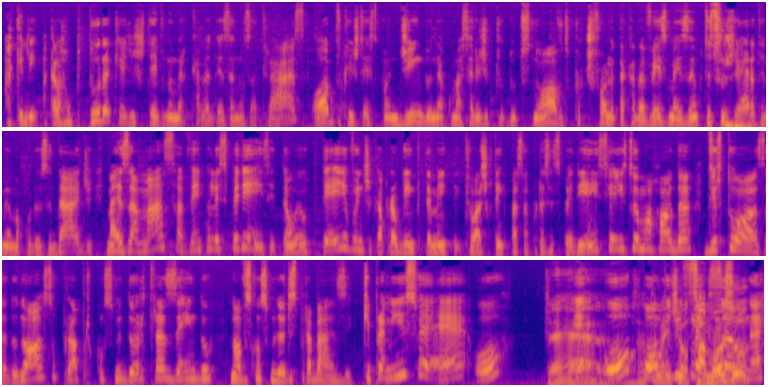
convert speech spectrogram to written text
aquele, aquela ruptura que a gente teve no mercado há 10 anos atrás. Óbvio que a gente está expandindo, né, com uma série de produtos novos, o portfólio está cada vez mais amplo, isso gera também uma curiosidade, mas a massa vem pela experiência. Então, eu tenho, vou indicar para alguém que também que eu acho que tem que passar por essa experiência, e isso é uma roda virtuosa do nosso próprio consumidor trazendo novos consumidores para a base. Que para mim isso é, é o é, é o ponto de inflexão, é o famoso né?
